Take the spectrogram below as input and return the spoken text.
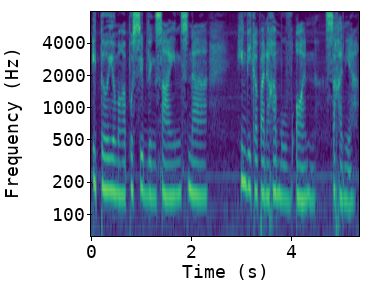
Ito yung mga posibleng signs na hindi ka pa naka-move on sa kanya.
